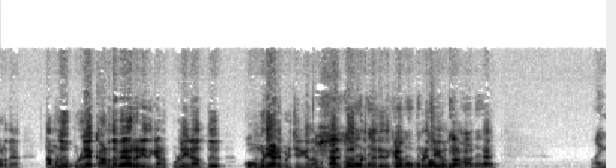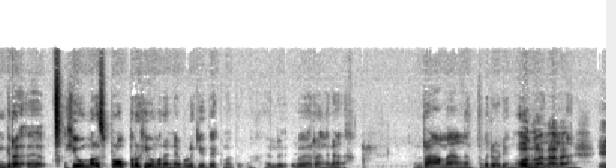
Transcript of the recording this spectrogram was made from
പറഞ്ഞ് നമ്മൾ പുള്ളിയെ കാണുന്ന വേറൊരു രീതിക്കാണ്. പുള്ളി ഇതിനകത്ത് കോമഡിയാണ് പിടിച്ചിരിക്കുന്നത്. നമുക്ക് അത്ഭുതപ്പെടുത്തുന്ന രീതിക്കുള്ള കോമഡി ചെയ്യുന്നതാണ് പറഞ്ഞത് ഭയങ്കര ഹ്യൂമറസ് പ്രോപ്പർ ഹ്യൂമർ തന്നെ പുള്ളി ചെയ്തേക്കുന്നത് അതിൽ വേറെ അങ്ങനെ ഡ്രാമ അങ്ങനത്തെ പരിപാടിയൊന്നും ഒന്നുമല്ല അല്ലേ? ഈ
